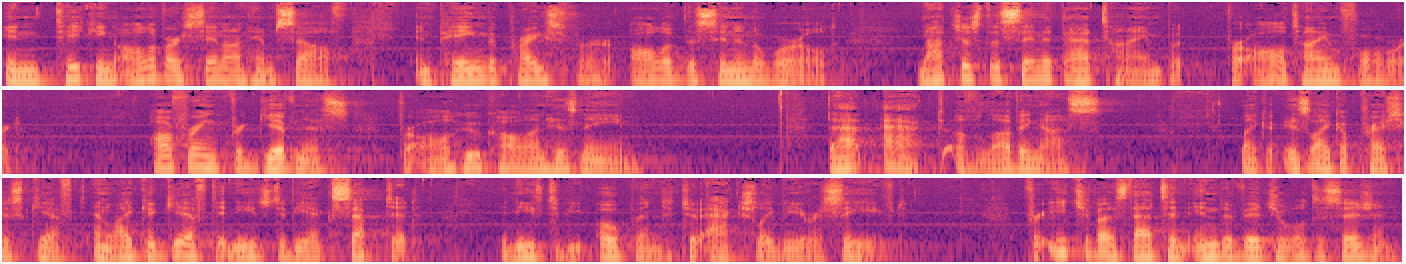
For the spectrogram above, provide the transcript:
in taking all of our sin on himself and paying the price for all of the sin in the world, not just the sin at that time, but for all time forward, offering forgiveness for all who call on his name. That act of loving us like, is like a precious gift, and like a gift, it needs to be accepted. It needs to be opened to actually be received. For each of us, that's an individual decision,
